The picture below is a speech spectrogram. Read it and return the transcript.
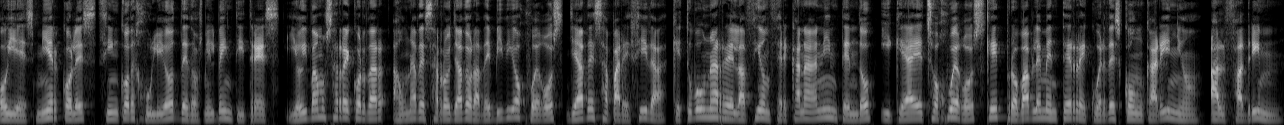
Hoy es miércoles 5 de julio de 2023 y hoy vamos a recordar a una desarrolladora de videojuegos ya desaparecida que tuvo una relación cercana a Nintendo y que ha hecho juegos que probablemente recuerdes con cariño. Alpha Dream.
